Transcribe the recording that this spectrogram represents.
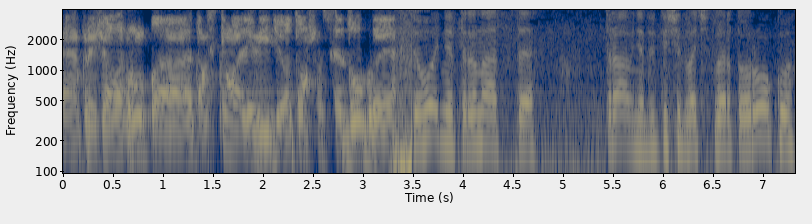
е, приїжджала група, там знімали відео о том, що все добре. Сьогодні 13 травня 2024 року,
